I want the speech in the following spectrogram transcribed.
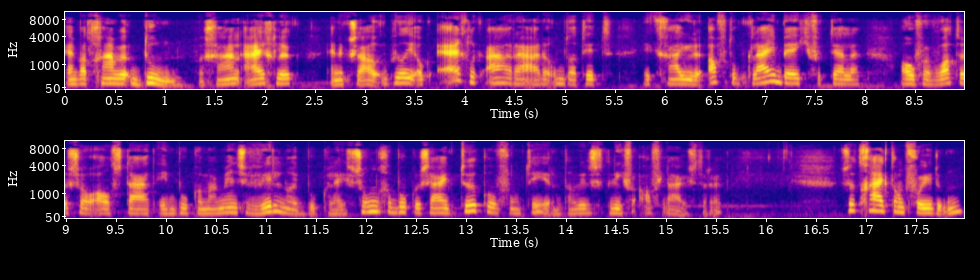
En wat gaan we doen? We gaan eigenlijk, en ik, zou, ik wil je ook eigenlijk aanraden, omdat dit, ik ga jullie af en toe een klein beetje vertellen over wat er zoal staat in boeken. Maar mensen willen nooit boeken lezen. Sommige boeken zijn te confronterend, dan willen ze het liever afluisteren. Dus dat ga ik dan voor je doen.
